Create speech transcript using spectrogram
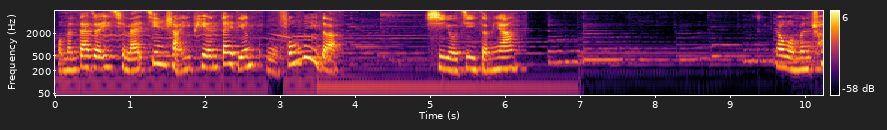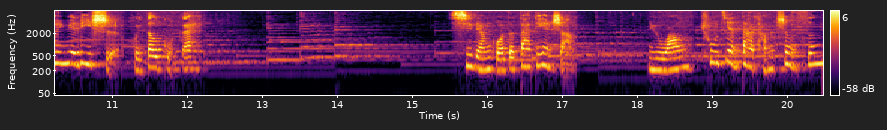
我们大家一起来鉴赏一篇带点古风味的《西游记》，怎么样？让我们穿越历史，回到古代。西凉国的大殿上，女王初见大唐圣僧，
